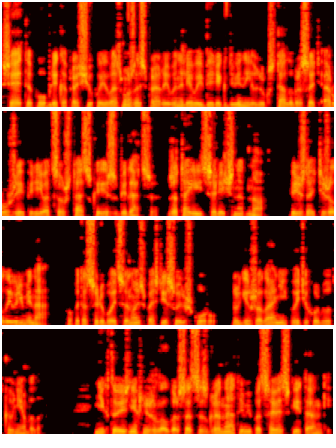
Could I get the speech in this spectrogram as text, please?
Вся эта публика, прощупывая возможность прорыва на левый берег Двины, вдруг стала бросать оружие, переодеваться в штатское и разбегаться, затаиться, лечь на дно, переждать тяжелые времена, попытаться любой ценой спасти свою шкуру. Других желаний у этих ублюдков не было. Никто из них не желал бросаться с гранатами под советские танки.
